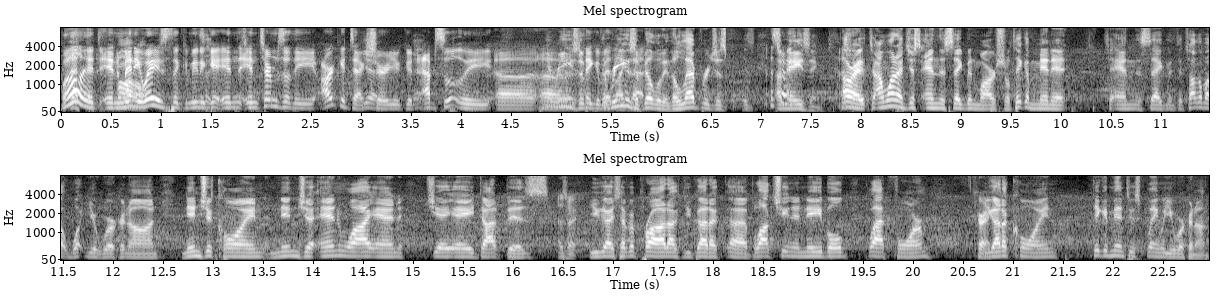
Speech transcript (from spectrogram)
Well, it, in many ways, the communicate in, in terms of the architecture, Yeah, you could yeah. absolutely uh, uh, the think of the it like that. reusability, the leverage is, is That's right. amazing. That's All right, I want to just end the segment, Marshall. Take a minute to end the segment to talk about what you're working on. NYNJA Coin, NYNJA N Y N J A dot biz. That's right. You guys have a product. You got a uh, blockchain enabled platform. Correct. You got a coin. Take a minute to explain what you're working on.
